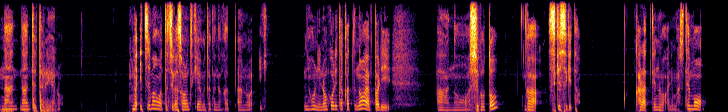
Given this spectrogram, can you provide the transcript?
なんなんて言ったらいいやろ。まあ一番私がその時辞めたくなかったあの日本に残りたかったのはやっぱりあの仕事が好きすぎたからっていうのはあります。でも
